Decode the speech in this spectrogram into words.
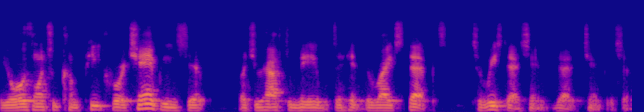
you always want to compete for a championship, but you have to be able to hit the right steps to reach that, that championship.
